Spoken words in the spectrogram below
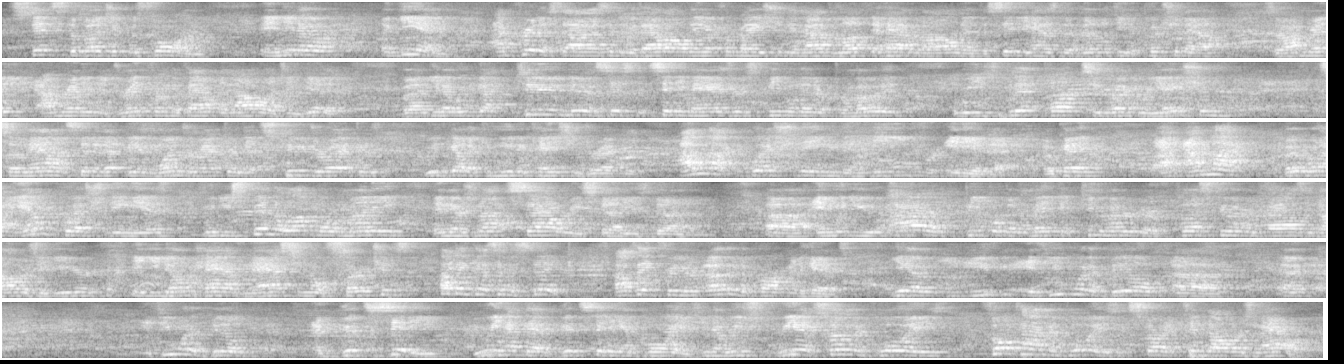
since the budget was formed. And you know, again, I'm criticizing without all the information, and I'd love to have it all, and the city has the ability to push it out. So I'm ready. I'm ready to drink from the fountain of knowledge and get it. But you know, we've got two new assistant city managers, people that are promoted. We split parks and recreation. So now instead of that being one director, that's two directors. We've got a communication director. I'm not questioning the need for any of that. Okay, I, I'm not but what I am questioning is when you spend a lot more money and there's not salary studies done, Uh, and when you hire people that are making 200 or plus $200,000 a year and you don't have national searches, I think that's a mistake. I think for your other department heads, you know, you, if you want to build, uh, uh, if you want to build a good city, we have to have good city employees. You know, we, we have some employees, full-time employees that start at $10 an hour.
